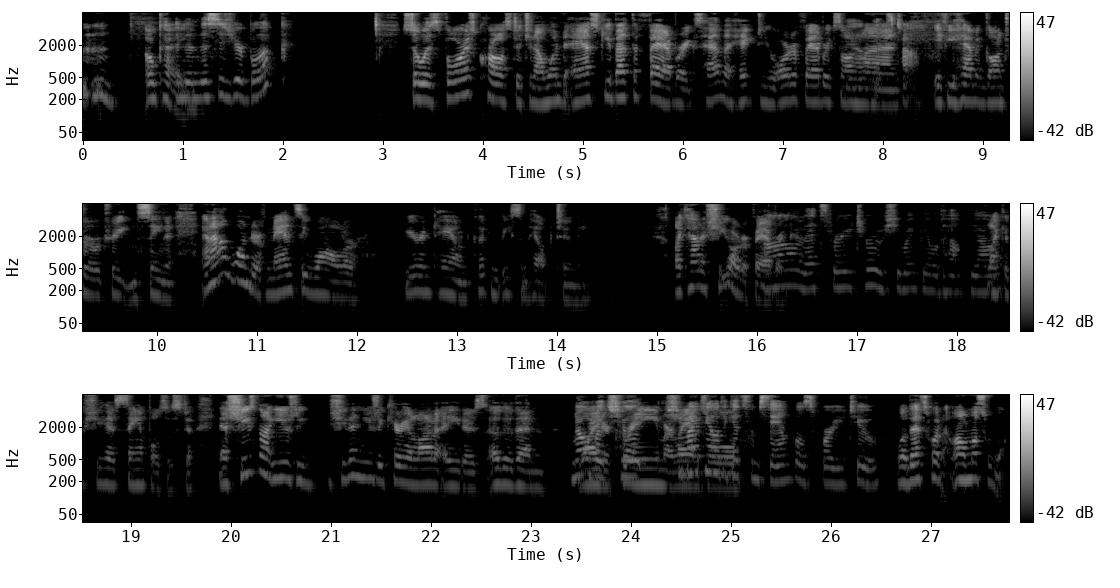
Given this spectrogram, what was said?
okay. And then this is your book. So as far as cross stitching, I wanted to ask you about the fabrics. How the heck do you order fabrics online tough. if you haven't gone to a retreat and seen it? And I wonder if Nancy Waller here in town couldn't be some help to me. Like, how does she order fabric? Oh, that's very true. She might be able to help you out. Like if she has samples of stuff. Now she's not usually she doesn't usually carry a lot of Aidas other than no, white or she, cream or she might be able wool. to get some samples for you too. Well, that's what I almost want.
